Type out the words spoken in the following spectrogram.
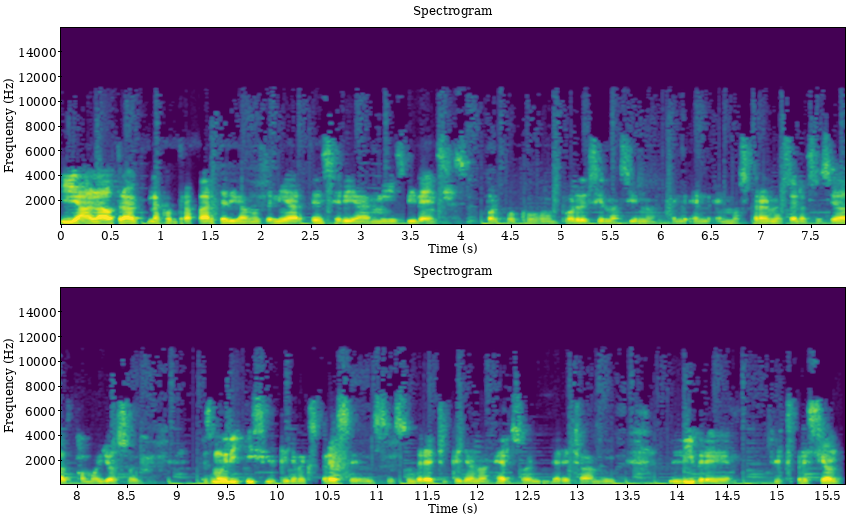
Y a la otra, la contraparte, digamos, de mi arte serían mis vivencias, por poco, por decirlo así, ¿no? En, en, mostrarnos de la sociedad como yo soy. Es muy difícil que yo me exprese, es, un derecho que yo no ejerzo, el derecho a mi libre expresión.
